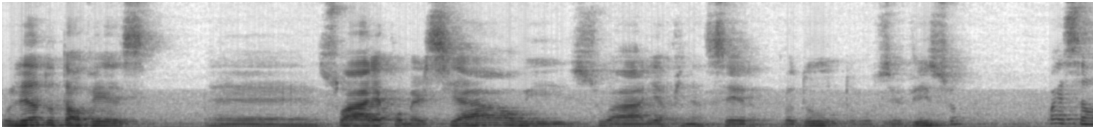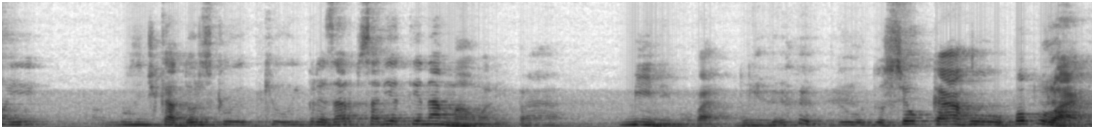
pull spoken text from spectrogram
olhando talvez é, sua área comercial e sua área financeira, produto ou serviço, quais são aí alguns indicadores que o, que o empresário precisaria ter na mão ali para mínimo, vai, do, do, do seu carro popular.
